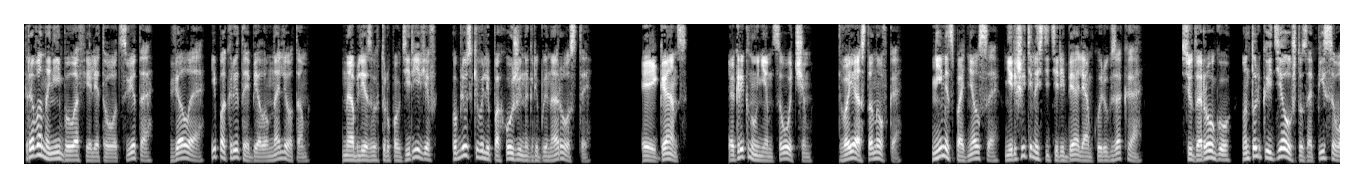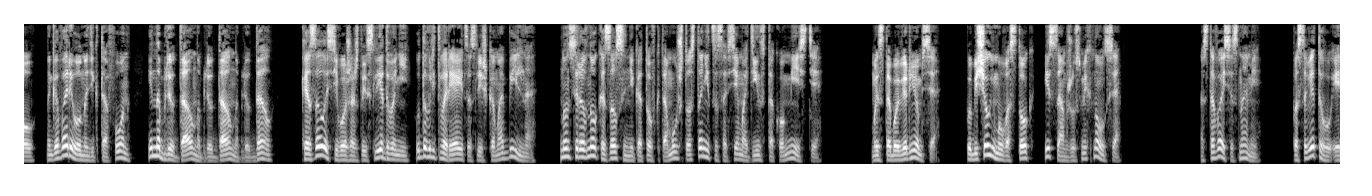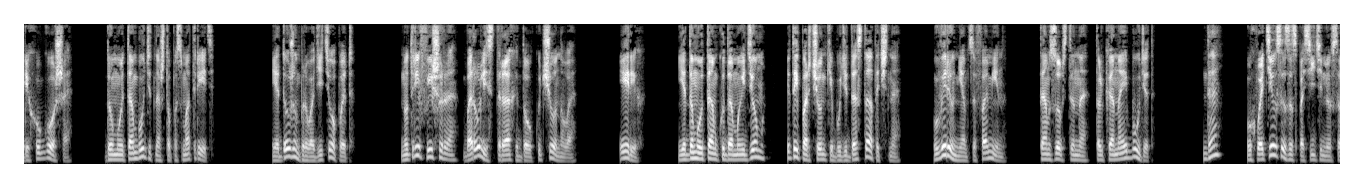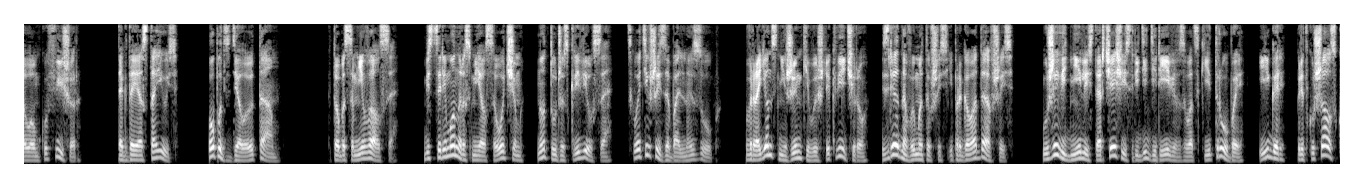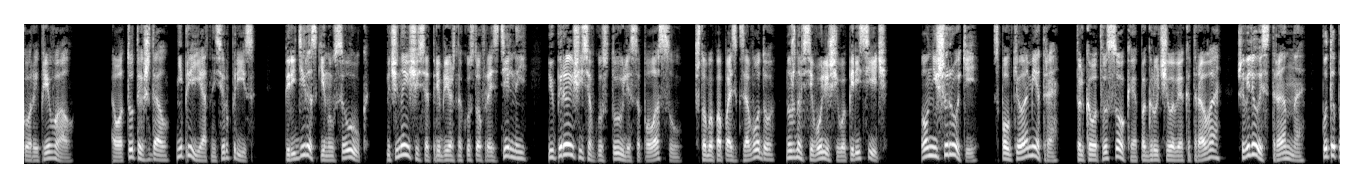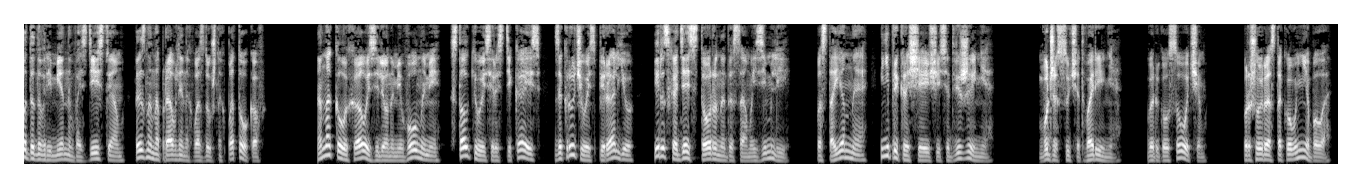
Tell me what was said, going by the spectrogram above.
Трава на ней была фиолетового цвета, вялая и покрытая белым налетом. На облезвых трупах деревьев поблескивали похожие на грибы наросты. «Эй, Ганс!» — окрикнул немца отчим. «Твоя остановка!» Немец поднялся, в нерешительности теребя лямку рюкзака. Всю дорогу он только и делал, что записывал, наговаривал на диктофон и наблюдал, наблюдал, наблюдал. Казалось, его жажда исследований удовлетворяется слишком обильно, но он все равно оказался не готов к тому, что останется совсем один в таком месте. «Мы с тобой вернемся», — пообещал ему Восток и сам же усмехнулся. «Оставайся с нами», — посоветовал Эриху Гоша. «Думаю, там будет на что посмотреть. Я должен проводить опыт». Внутри Фишера боролись страх и долг ученого. «Эрих, я думаю, там, куда мы идем, этой парчонки будет достаточно», — уверил немцев Амин. «Там, собственно, только она и будет». «Да?» — ухватился за спасительную соломку Фишер. «Тогда я остаюсь. Опыт сделаю там». Кто бы сомневался. Бесцеремонно рассмеялся отчим, но тут же скривился, схватившись за больной зуб. В район снежинки вышли к вечеру, изрядно вымотавшись и проголодавшись. Уже виднелись торчащие среди деревьев заводские трубы. Игорь предвкушал скорый привал. А вот тут их ждал неприятный сюрприз. Впереди раскинулся луг, начинающийся от прибрежных кустов раздельный и упирающийся в густую лесополосу. Чтобы попасть к заводу, нужно всего лишь его пересечь. Он не широкий, с полкилометра, только вот высокая по грудь человека трава шевелилась странно, будто под одновременным воздействием разнонаправленных воздушных потоков. Она колыхалась зелеными волнами, сталкиваясь и растекаясь, закручиваясь спиралью и расходясь в стороны до самой земли. Постоянное и непрекращающееся движение. «Вот же сучье творение!» — выругался отчим. «В прошлый раз такого не было».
